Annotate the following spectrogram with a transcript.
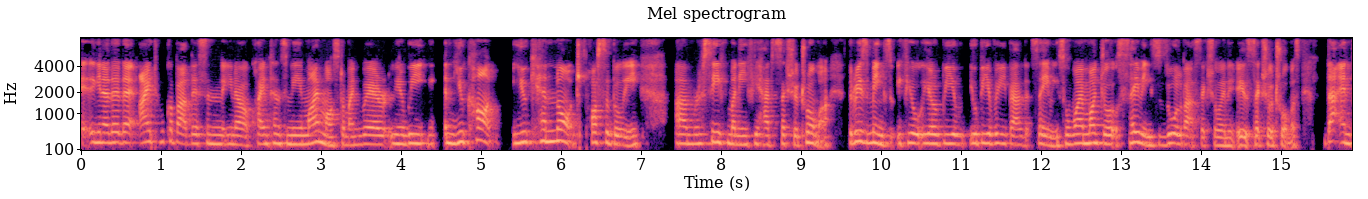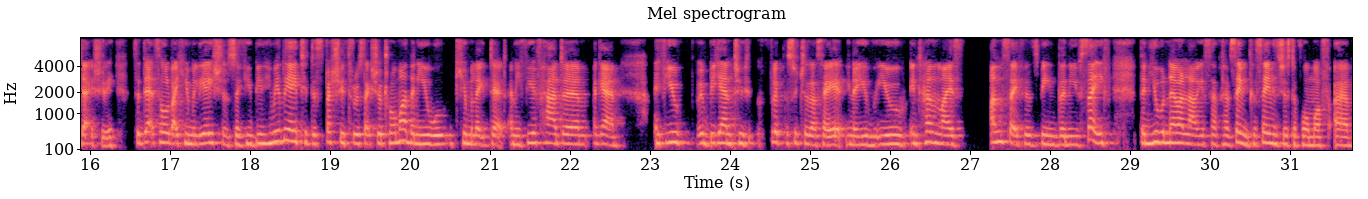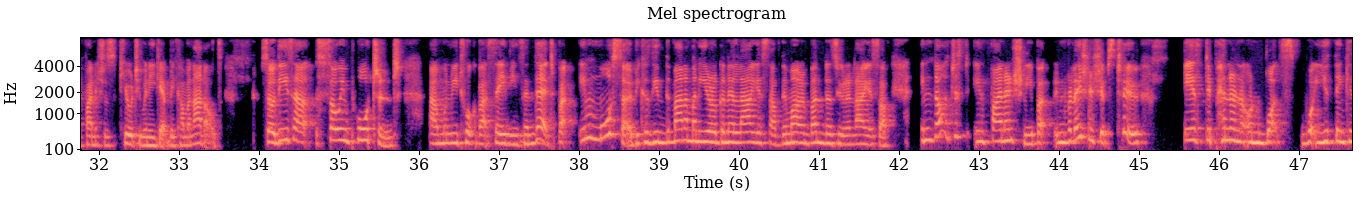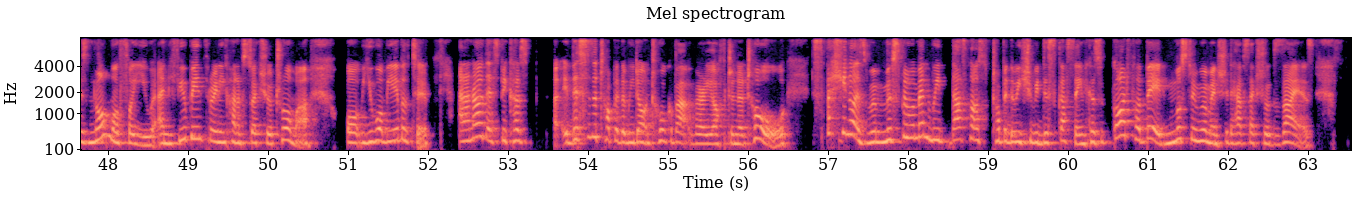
you know that i talk about this and you know quite intensely in my mastermind where you know we and you can't you cannot possibly um, receive money if you had sexual trauma. The reason being if you you'll be you'll be really bad at saving so my module savings is all about sexual is sexual traumas. That end actually. So debt's all about humiliation. So if you've been humiliated especially through sexual trauma then you will accumulate debt. And if you've had um, again if you begin to flip the switch as i say you know you you internalize unsafe as being the new safe, then you would never allow yourself to have savings because savings is just a form of uh, financial security when you get become an adult. So these are so important um, when we talk about savings and debt, but even more so because the, the amount of money you're going to allow yourself, the amount of abundance you're going to allow yourself, in not just in financially, but in relationships too, is dependent on what's what you think is normal for you. And if you've been through any kind of sexual trauma, or you won't be able to. And I know this because this is a topic that we don't talk about very often at all, especially not as Muslim women. We that's not a topic that we should be discussing because God forbid Muslim women should have sexual desires.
